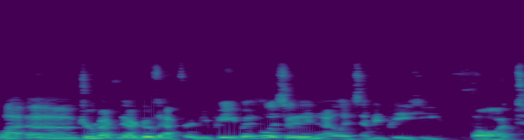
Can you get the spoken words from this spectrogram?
Uh, Drew McIntyre goes after MVP, but basically annihilates MVP. He thought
